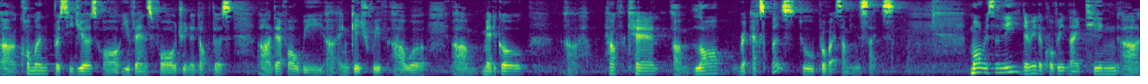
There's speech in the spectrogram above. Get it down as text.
uh, common procedures or events for junior doctors. Uh, therefore, we engage with our um, medical healthcare um, law experts to provide some insights. More recently, during the COVID 19 uh,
